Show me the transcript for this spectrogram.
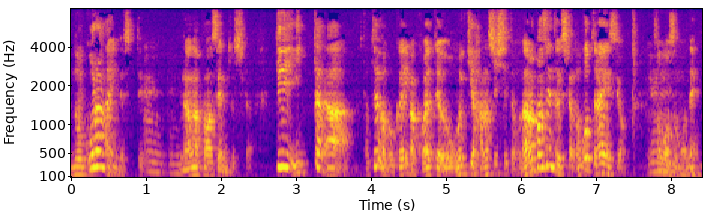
残らないんですって。うんうん7%しか。って言ったら、例えば僕が今こうやって思いっきり話してても7%しか残ってないんですよ。そもそもね。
